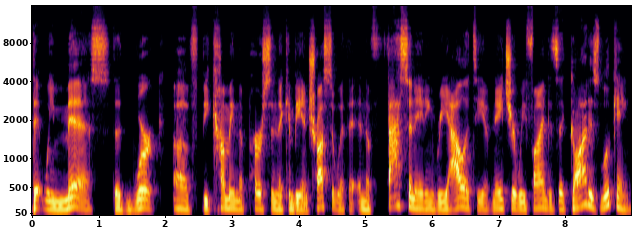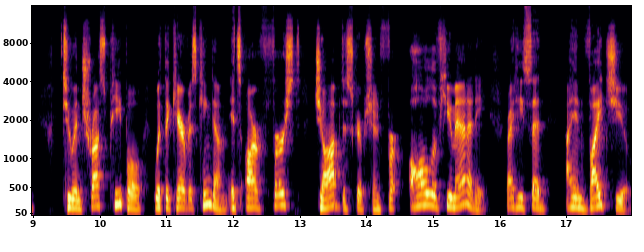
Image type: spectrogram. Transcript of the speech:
that we miss the work of becoming the person that can be entrusted with it. And the fascinating reality of nature we find is that God is looking to entrust people with the care of his kingdom. It's our first job description for all of humanity, right? He said, I invite you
